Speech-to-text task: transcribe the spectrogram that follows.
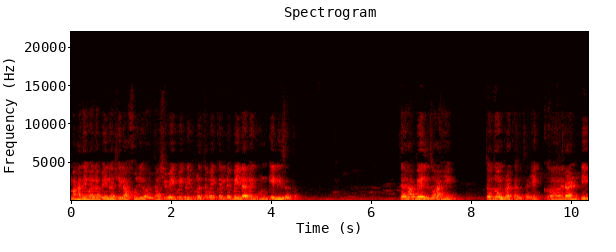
महादेवाला बेलाची लाखोली वाहतं. अशी वेगवेगळी व्रत वैकल्य बेलाला घेऊन केली जातात. तर हा बेल जो आहे तो दोन प्रकारचा आहे. एक रानटी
